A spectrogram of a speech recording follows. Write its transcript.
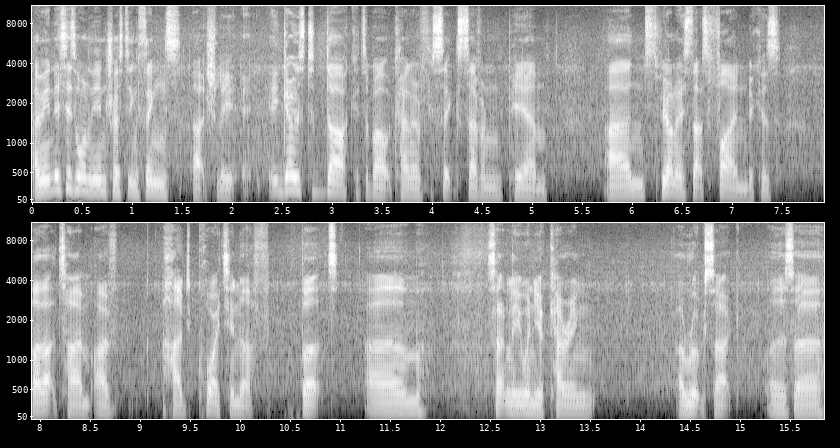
I mean this is one of the interesting things actually. It goes to dark at about kind of 6-7 pm and to be honest that's fine because by that time I've had quite enough but um, certainly when you're carrying a rucksack as uh,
